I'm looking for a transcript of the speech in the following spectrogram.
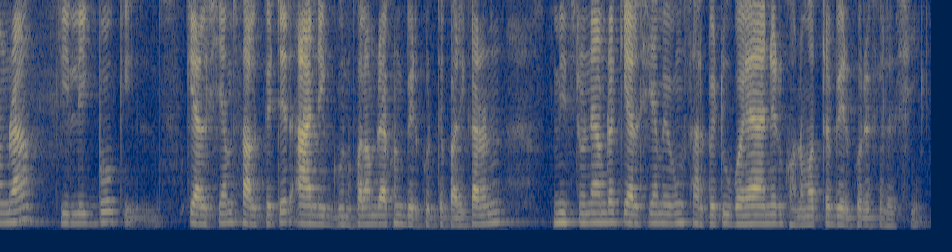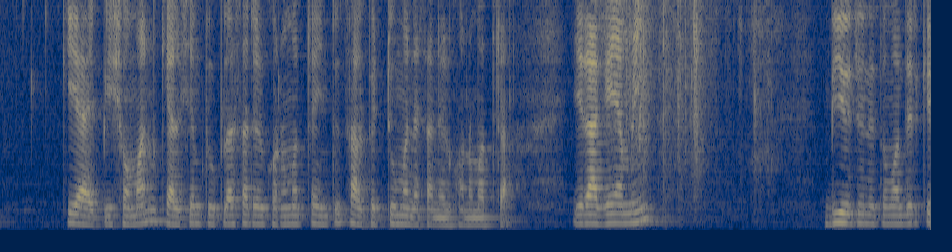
আমরা কি লিখব? ক্যালসিয়াম সালফেটের আয়নিক গুণফল আমরা এখন বের করতে পারি, কারণ মিশ্রণে আমরা ক্যালসিয়াম এবং সালফেট উভয় আয়নের ঘনমাত্রা বের করে ফেলেছি। কে আইপি সমান ক্যালসিয়াম টু প্লাস আরের ঘনমাত্রা ইন্টু সালফেট টু মাইনাস আনের ঘনমাত্রা। এর আগে আমি বিয়োজনে তোমাদেরকে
